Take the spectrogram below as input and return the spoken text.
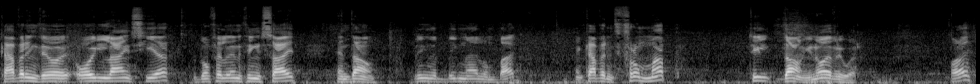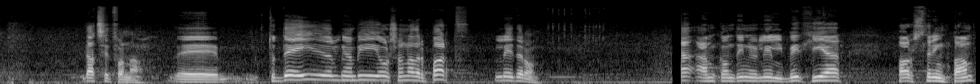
covering the oil lines here. Don't feel anything inside. And down. Bring the big nylon bag and cover it from up till down you know everywhere. All right? That's it for now. Uh, today there's gonna be also another part later on. I'm continuing a little bit here. Power steering pump.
